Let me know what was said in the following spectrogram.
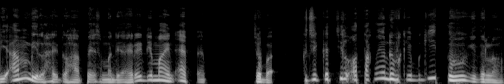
Diambillah itu HP sama dia, akhirnya dia main FF. Coba, kecil-kecil otaknya udah kayak begitu, gitu loh.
